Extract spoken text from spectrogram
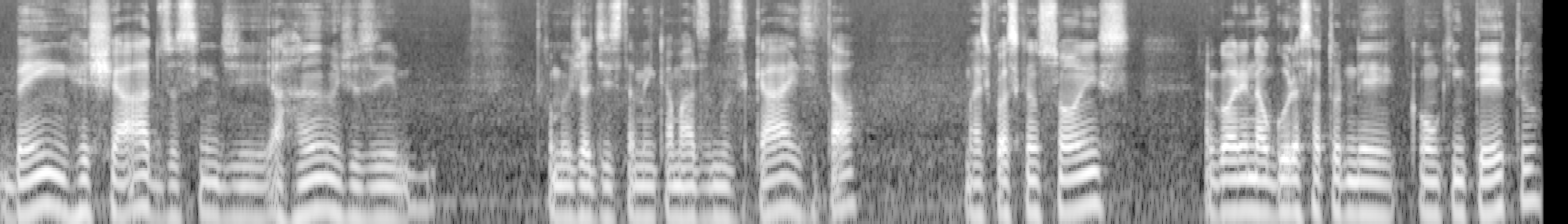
bem recheados assim de arranjos e como eu já disse também camadas musicais e tal mas com as canções agora inauguro essa turnê com o quinteto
